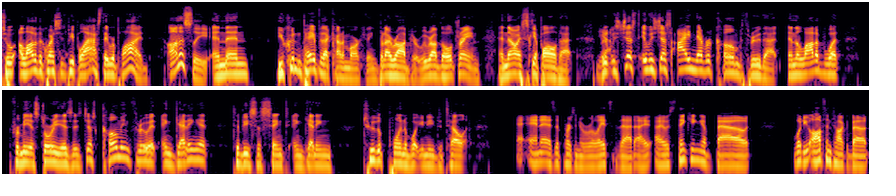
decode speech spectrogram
to a lot of the questions people asked. They replied honestly, and then you couldn't pay for that kind of marketing. But I robbed her. We robbed the whole train, and now I skip all that. But Yeah. it was just it was just I never combed through that, and a lot of what for me a story is is just combing through it and getting it to be succinct and getting to the point of what you need to tell. And as a person who relates to that, I, I was thinking about what you often talk about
